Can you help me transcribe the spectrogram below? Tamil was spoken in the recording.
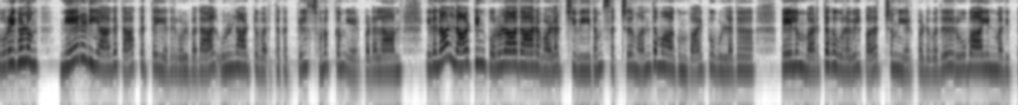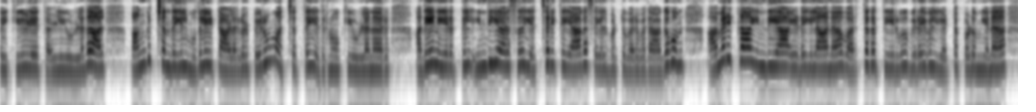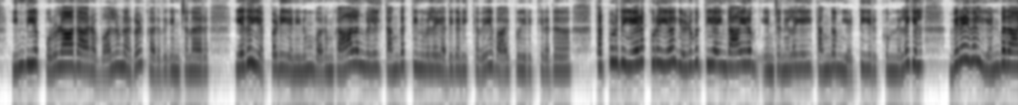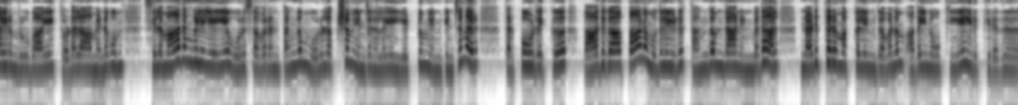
துறைகளும் நேரடியாக தாக்கத்தை எதிர்கொள்வதால் உள்நாட்டு வர்த்தகத்தில் சுணக்கம் ஏற்படலாம். இதனால் நாட்டின் பொருளாதார வளர்ச்சி வீதம் சற்று மந்தமாகும் வாய்ப்பு உள்ளது. மேலும் வர்த்தக உறவில் பதற்றம் ஏற்படுவது ரூபாயின் மதிப்பை கீழே தள்ளியுள்ளதால் பங்குச்சந்தையில் முதலீட்டாளர்கள் பெரும் அச்சத்தை எதிர்நோக்கியுள்ளனர். அதே நேரத்தில் இந்திய அரசு எச்சரிக்கையாக செயல்பட்டு வருவதாகவும் அமெரிக்கா இந்தியா இடையிலான வர்த்தக தீர்வு விரைவில் எட்டப்படும் என இந்திய பொருளாதார வல்லுநர்கள் கருதுகின்றனர். எது எப்படி எனினும் வரும் காலங்களில் தங்கத்தின் விலை அதிகரிக்கவே வாய்ப்பு இருக்கிறது. தற்பொழுது ஏறக்குறைய எழுபத்தி ஐந்தாயிரம் என்ற நிலையை தங்கம் எட்டியிருக்கும் நிலையில் விரைவில் எண்பதாயிரம் ரூபாயை தொடலாம் எனவும் சில மாதங்களிலேயே ஒரு சவரன் தங்கம் ஒரு லட்சம் என்ற நிலையை எட்டும் என்கின்றனர். தற்போதைக்கு பாதுகாப்பான முதலீடு தங்கம்தான் என்பதால் நடுத்தர மக்களின் கவனம் அதை நோக்கியே இருக்கிறது.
